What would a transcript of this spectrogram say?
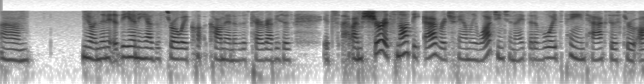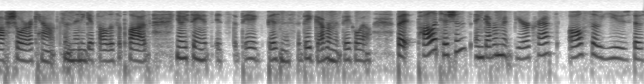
Um, you know, and then at the end he has this throwaway co- comment of this paragraph. He says, "It's I'm sure it's not the average family watching tonight that avoids paying taxes through offshore accounts." And then he gets all this applause. You know, he's saying it's it's the big business, the big government, big oil. But politicians and government bureaucrats also use those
